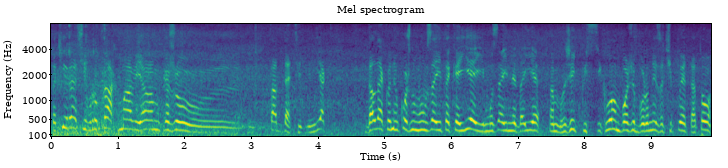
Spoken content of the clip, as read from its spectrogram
Такі речі в руках мав, я вам кажу, та де блін, як далеко не в кожному музеї таке є, і музей не дає, там лежить під стеклом, боже борони зачепити, а то,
